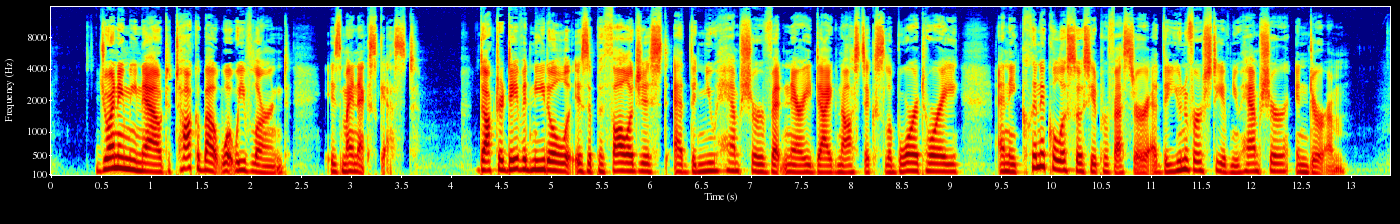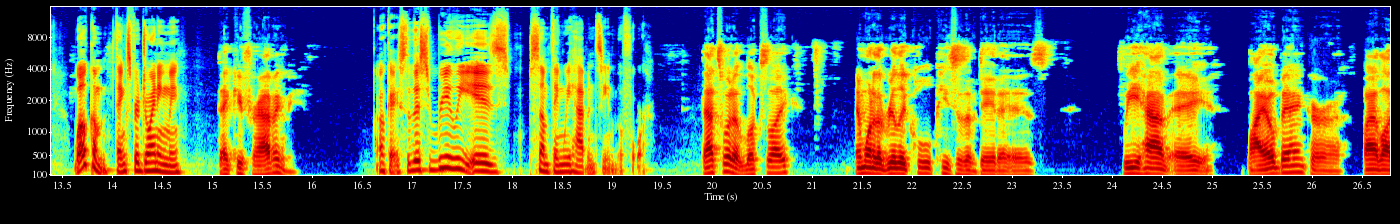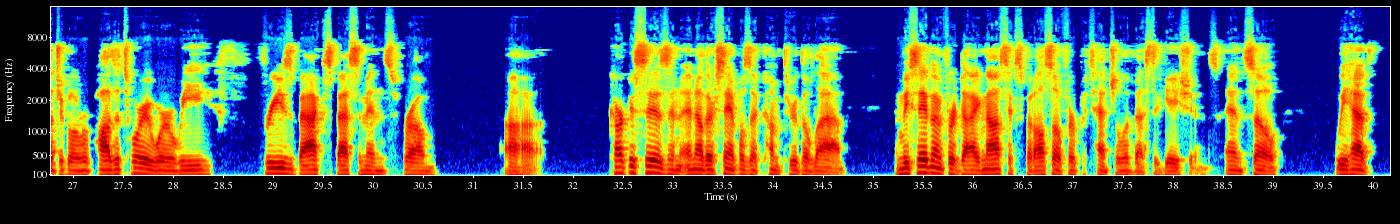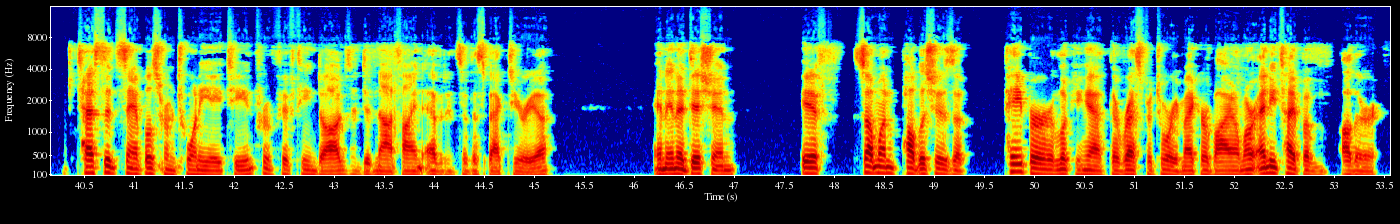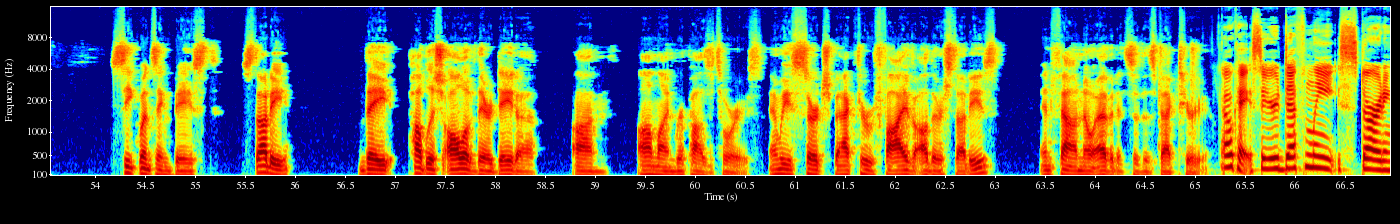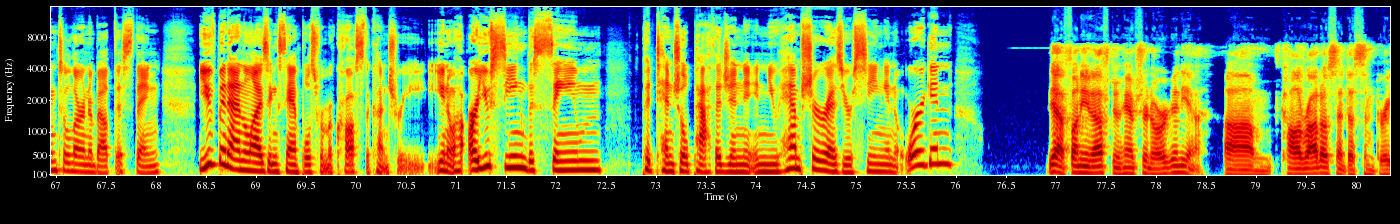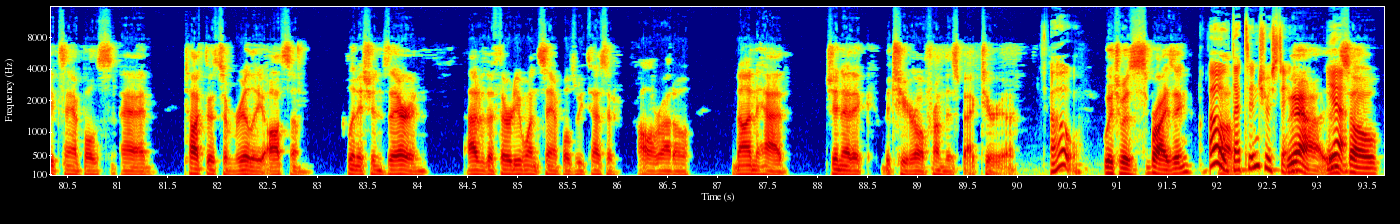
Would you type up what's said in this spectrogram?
Joining me now to talk about what we've learned is my next guest. Dr. David Needle is a pathologist at the New Hampshire Veterinary Diagnostics Laboratory and a clinical associate professor at the University of New Hampshire in Durham. Welcome. Thanks for joining me. Thank you for having me. Okay, so this really is something we haven't seen before. That's what it looks like. And one of the really cool pieces of data is we have a biobank or a biological repository where we freeze back specimens from uh, carcasses and, and other samples that come through the lab. And we save them for diagnostics, but also for potential investigations. And so we have tested samples from 2018 from 15 dogs and did not find evidence of this bacteria. And in addition, if someone publishes a paper looking at the respiratory microbiome or any type of other sequencing based study, they publish all of their data on online repositories. And we searched back through five other studies and found no evidence of this bacteria. Okay, so you're definitely starting to learn about this thing. You've been analyzing samples from across the country. You know, are you seeing the same potential pathogen in New Hampshire as you're seeing in Oregon? Yeah, funny enough, New Hampshire and Oregon, yeah. Um, Colorado sent us some great samples and talked to some really awesome clinicians there. And out of the 31 samples we tested in Colorado, none had genetic material from this bacteria. Oh. Which was surprising. Oh, um, that's interesting. Yeah. Yeah. so,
